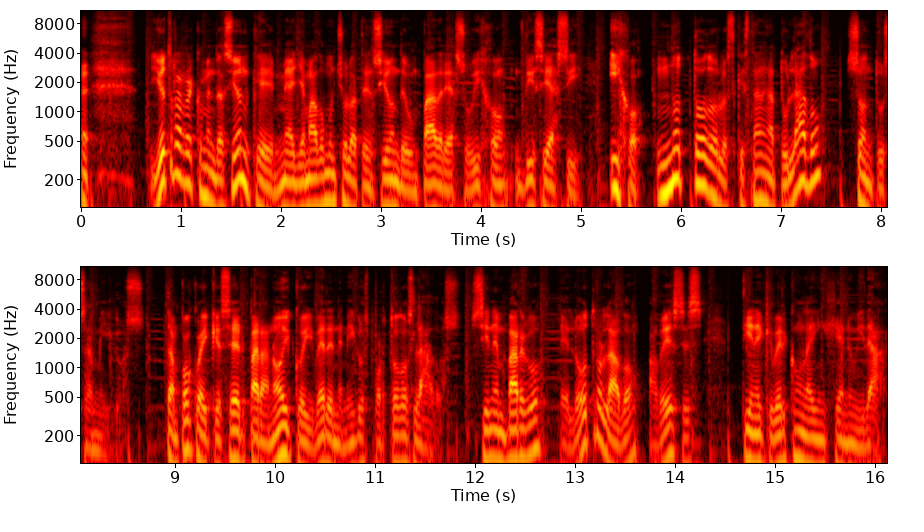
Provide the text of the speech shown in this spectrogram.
y otra recomendación que me ha llamado mucho la atención de un padre a su hijo dice así, Hijo, no todos los que están a tu lado son tus amigos. Tampoco hay que ser paranoico y ver enemigos por todos lados. Sin embargo, el otro lado, a veces, tiene que ver con la ingenuidad.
